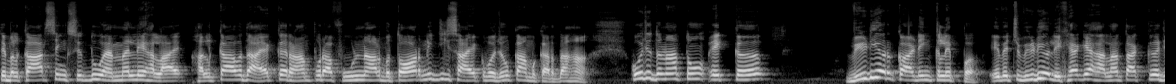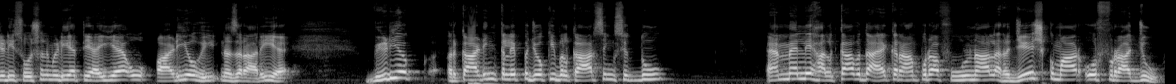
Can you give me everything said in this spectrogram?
ਤੇ ਬਲਕਾਰ ਸਿੰਘ ਸਿੱਧੂ ਐਮਐਲਏ ਹਲਕਾ ਵਿਧਾਇਕ ਰਾਮਪੁਰਾ ਫੂਲ ਨਾਲ ਬਤੌਰ ਨਿੱਜੀ ਸਹਾਇਕ ਵਜੋਂ ਕੰਮ ਕਰਦਾ ਹਾਂ। ਕੁਝ ਦਿਨਾਂ ਤੋਂ ਇੱਕ ਵੀਡੀਓ ਰਿਕਾਰਡਿੰਗ ਕਲਿੱਪ, ਇਹ ਵਿੱਚ ਵੀਡੀਓ ਲਿਖਿਆ ਗਿਆ। ਹਾਲਾਂ ਤੱਕ ਜਿਹੜੀ ਸੋਸ਼ਲ ਮੀਡੀਆ ਤੇ ਆਈ ਹੈ, ਉਹ ਆਡੀਓ ਹੀ ਨਜ਼ਰ ਆ ਰਹੀ ਹੈ। ਵੀਡੀਓ ਰਿਕਾਰਡਿੰਗ ਕਲਿੱਪ ਜੋ ਕਿ ਬਲਕਾਰ ਸਿੰਘ ਸਿੱਧੂ ਐਮਐਲਏ ਹਲਕਾ ਵਿਧਾਇਕ ਰਾਮਪੁਰਾ ਫੂਲ ਨਾਲ ਰਜੇਸ਼ ਕੁਮਾਰ ਉਰਫ ਰਾਜੂ,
